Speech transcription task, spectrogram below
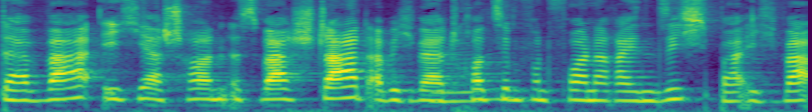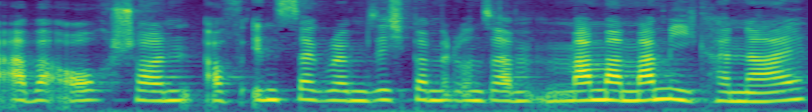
da war ich ja schon, es war Start, aber ich war mhm. ja trotzdem von vornherein sichtbar. Ich war aber auch schon auf Instagram sichtbar mit unserem Mama-Mami-Kanal.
